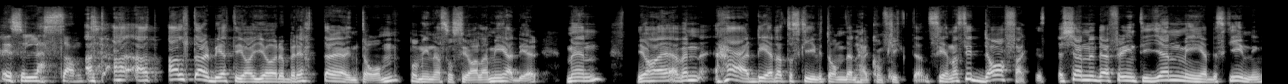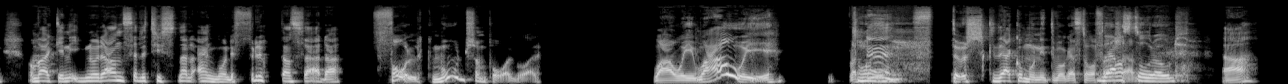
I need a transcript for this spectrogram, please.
Det är så ledsamt. att, att, att allt arbete jag gör och berättar jag inte om på mina sociala medier. Men jag har även här delat och skrivit om den här konflikten. Senast idag faktiskt. Jag känner därför inte igen mig i er beskrivning om varken ignorans eller tystnad angående fruktansvärda folkmord som pågår. Wowie, wowie! Var du Mm. stursk? Det där kommer hon inte våga stå för Det var stora ord. Ja.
